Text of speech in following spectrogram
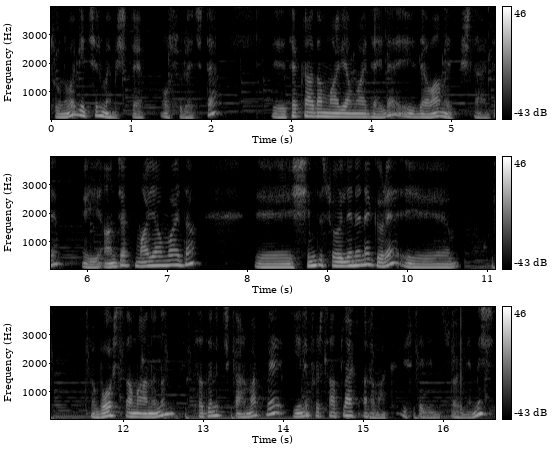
turnuva geçirmemişti o süreçte. Tekrardan Marian Vajda ile devam etmişlerdi. Ancak Marian Vajda şimdi söylenene göre boş zamanının tadını çıkarmak ve yeni fırsatlar aramak istediğini söylemiş.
